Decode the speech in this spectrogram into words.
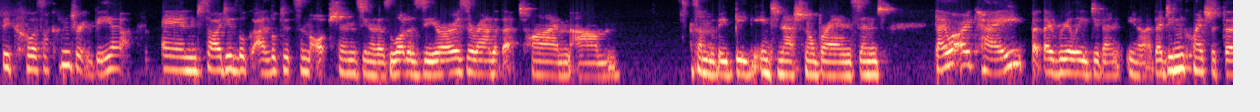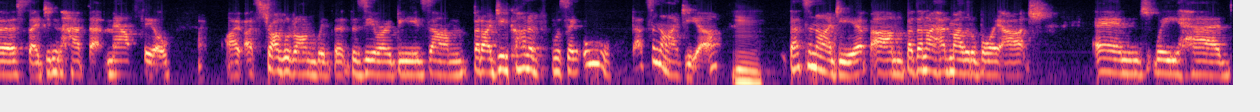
because I couldn't drink beer. And so I did look, I looked at some options. You know, there's a lot of zeros around at that time, um, some of the big international brands. And they were okay, but they really didn't, you know, they didn't quench the thirst. They didn't have that mouthfeel. I, I struggled on with the, the zero beers, um, but I did kind of was like, oh, that's an idea. Mm that's an idea. Um, but then I had my little boy Arch, and we had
